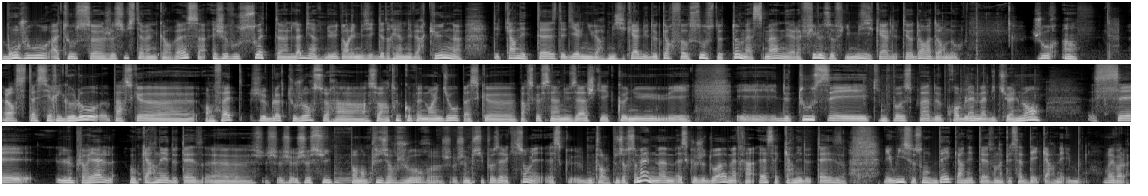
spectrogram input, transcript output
Bonjour à tous, je suis Steven Corves et je vous souhaite la bienvenue dans les musiques d'Adrian Leverkun, des carnets de thèse dédiés à l'univers musical du Dr Faustus de Thomas Mann et à la philosophie musicale de Théodore Adorno. Jour 1. Alors c'est assez rigolo parce que en fait je bloque toujours sur un sur un truc complètement idiot parce que parce que c'est un usage qui est connu et et de tous et qui ne pose pas de problème habituellement c'est le pluriel au carnet de thèse. Euh, je, suis pendant plusieurs jours, je, me suis posé la question, mais est-ce que pendant plusieurs semaines même, est-ce que je dois mettre un S à carnet de thèse? Mais oui, ce sont des carnets de thèse. On appelle ça des carnets. Bon, ouais, voilà.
